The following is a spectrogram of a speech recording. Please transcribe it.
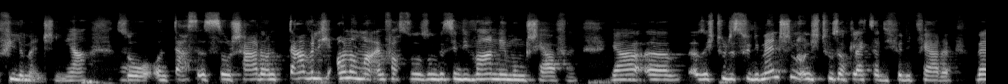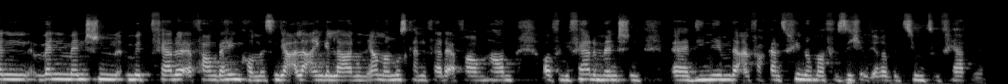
viele Menschen, ja. So und das ist so schade. Und da will ich auch noch mal einfach so so ein bisschen die Wahrnehmung schärfen. Ja, äh, also ich tue das für die Menschen und ich tue es auch gleichzeitig für die Pferde. Wenn wenn Menschen mit Pferdeerfahrung dahin kommen, es sind ja alle eingeladen. Ja, man muss keine Pferdeerfahrung haben, aber für die Pferdemenschen, äh, die nehmen da einfach ganz viel noch mal für sich und ihre Beziehung zum Pferd mit.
